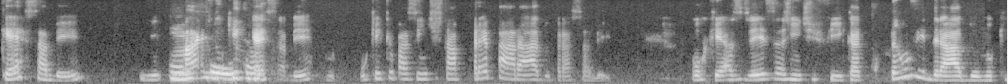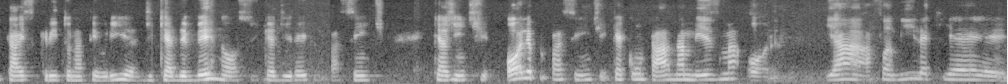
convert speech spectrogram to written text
quer saber, e mais do que quer saber, o que, que o paciente está preparado para saber. Porque às vezes a gente fica tão vidrado no que está escrito na teoria, de que é dever nosso, de que é direito do paciente, que a gente olha para o paciente e quer contar na mesma hora. E a família que é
